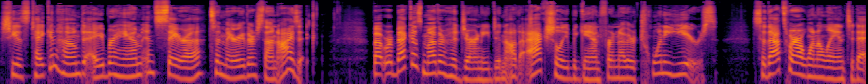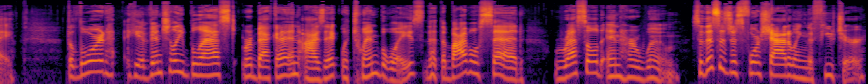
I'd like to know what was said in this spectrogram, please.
she is taken home to Abraham and Sarah to marry their son Isaac. But Rebecca's motherhood journey did not actually begin for another 20 years. So that's where I want to land today. The Lord, He eventually blessed Rebecca and Isaac with twin boys that the Bible said wrestled in her womb. So this is just foreshadowing the future.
